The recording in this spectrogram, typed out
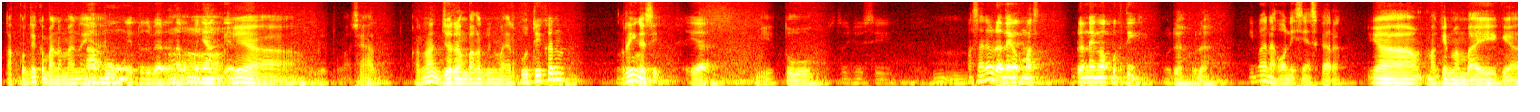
takutnya ke mana-mana ya Nabung itu biar nabung Oh, penyakit. iya gitu nggak sehat karena jarang banget minum air putih kan ngeri nggak sih Iya, gitu setuju sih. Mas Anda udah nengok Mas udah nengok bukti. udah udah Gimana kondisinya sekarang? ya makin membaik ya.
